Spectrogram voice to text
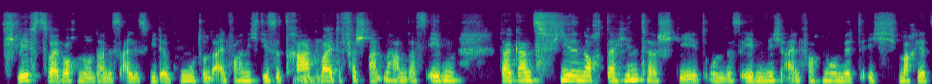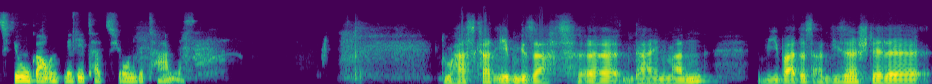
schläfst zwei Wochen und dann ist alles wieder gut und einfach nicht diese Tragweite mhm. verstanden haben, dass eben da ganz viel noch dahinter steht und es eben nicht einfach nur mit ich mache jetzt Yoga und Meditation getan ist. Du hast gerade eben gesagt, äh, dein Mann. Wie war das an dieser Stelle?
